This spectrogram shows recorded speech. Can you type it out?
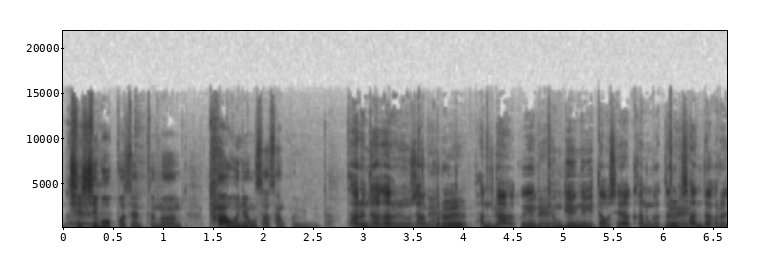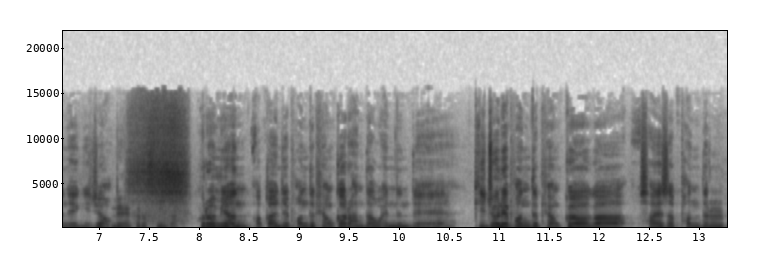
네. 75%는 타 운용사 상품입니다. 다른 자산운용사거를 판다. 네. 그게 네. 경쟁력 있다고 생각하는 것들을 네. 산다 그런 얘기죠. 네, 그렇습니다. 그러면 아까 이제 펀드 평가를 한다고 했는데 기존의 펀드 평가가 사회사 펀드를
